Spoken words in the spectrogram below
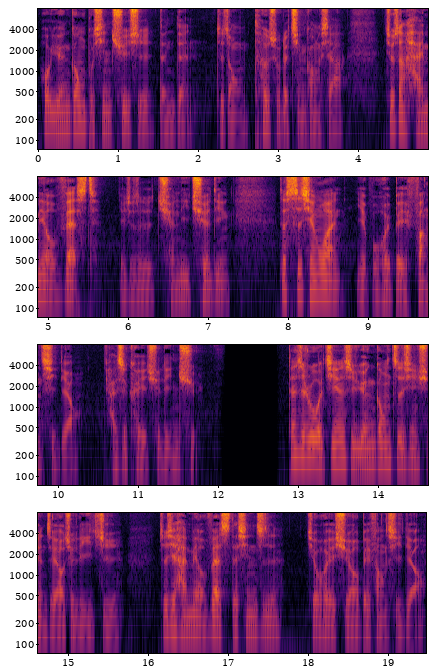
或员工不幸去世等等这种特殊的情况下，就算还没有 vest，也就是权利确定，这四千万也不会被放弃掉，还是可以去领取。但是如果今天是员工自行选择要去离职，这些还没有 vest 的薪资就会需要被放弃掉。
